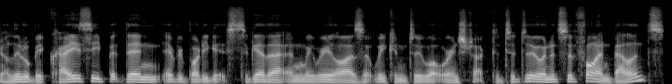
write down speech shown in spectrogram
a little bit crazy, but then everybody gets together and we realize that we can do what we're instructed to do. And it's a fine balance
